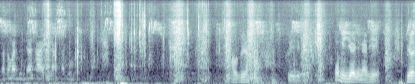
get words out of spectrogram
แล้วก็มาดึงด้านท้ายอีกอย่างครับผม เอาเรื่องรีวิวก็มีเยอะอยู่นะพี่ เยอะ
